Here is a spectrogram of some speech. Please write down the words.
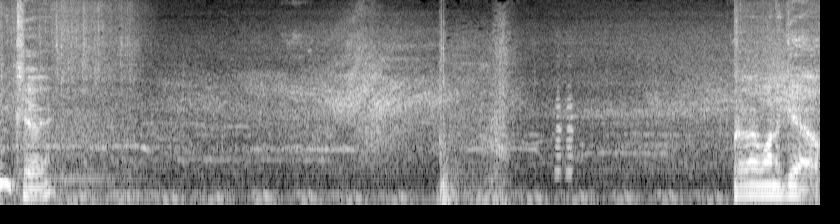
Okay. Where do I want to go?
